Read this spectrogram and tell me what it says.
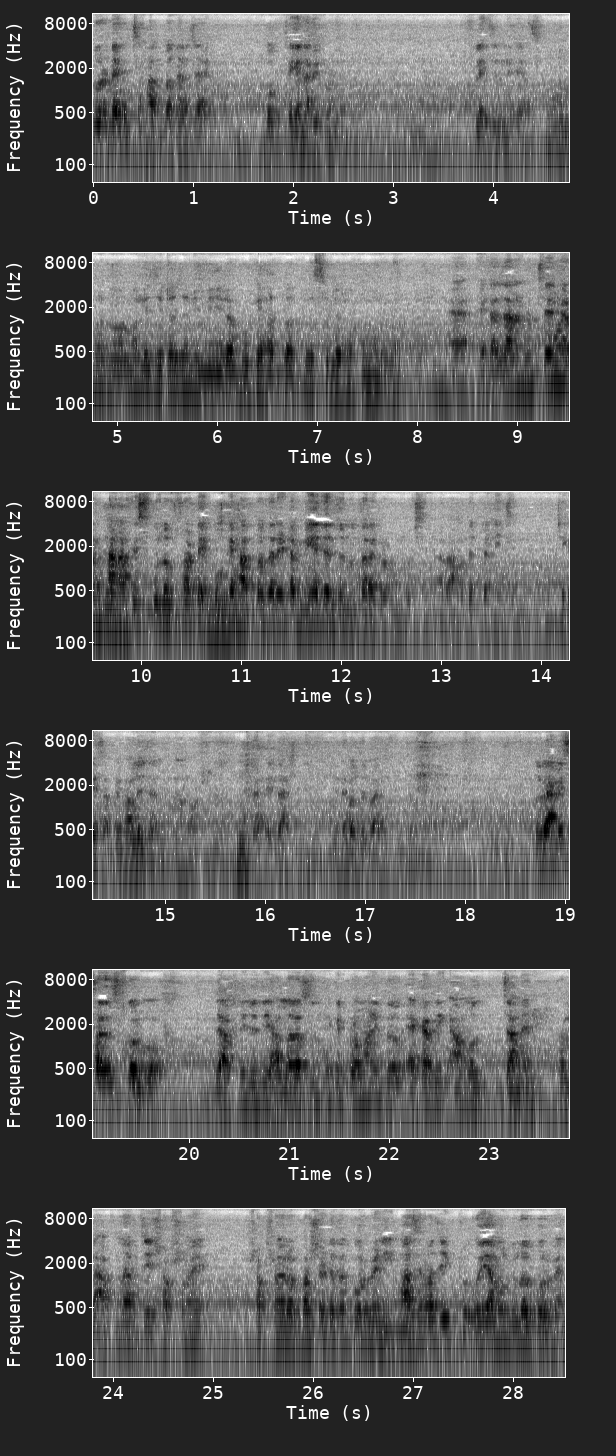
পুরোটাই হচ্ছে হাত বাঁধার জায়গা। বুক থেকে নাভি পর্যন্ত। ফ্লেক্সিবিলিটি আছে আমরা নর্মালি যেটা জানি মেয়েরা বুকে হাত বাঁধলে ছেলেরা কোমরে বাঁধবে হ্যাঁ, এটা জানেন হচ্ছে কারণ হানাফি স্কুল অফ থটে বুকে হাত বাঁধার এটা মেয়েদের জন্য তারা গ্রহণ করছে আর আমাদেরটা নিচে। ঠিক আছে আপনি ভালোই জানেন। কোনো সমস্যা এটা- এটা এটা হতে পারে। তবে আমি সাজেস্ট করব যে আপনি যদি আল্লাহ রাসূল থেকে প্রমাণিত একাধিক আমল জানেন তাহলে আপনার যে সবসময় সবসময়ের অভ্যাস এটা তো করবেনই। মাঝে মাঝে একটু ওই আমলগুলো করবেন।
